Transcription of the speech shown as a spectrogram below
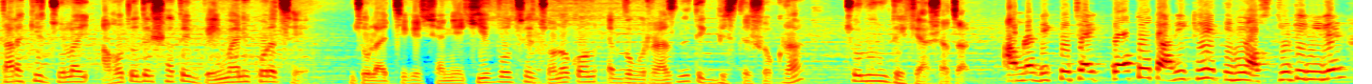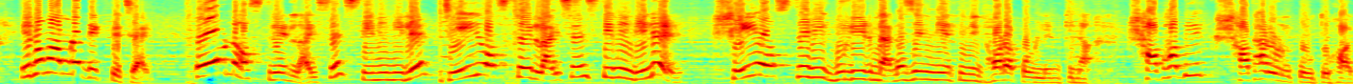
তারা কি জুলাই আহতদের সাথে বেইমানি করেছে? জুলাই চিকিৎসা নিয়ে কি বলছে জনগণ এবং রাজনৈতিক বিশ্লেষকরা? চলুন দেখে আসা যাক। আমরা দেখতে চাই কত তারিখে তিনি অস্ত্রটি নিলেন এবং আমরা দেখতে চাই কোন অস্ত্রের লাইসেন্স তিনি নিলেন? যেই অস্ত্রের লাইসেন্স তিনি নিলেন, সেই অস্ত্রেরই গুলির ম্যাগাজিন নিয়ে তিনি ধরা পড়লেন কিনা? স্বাভাবিক, সাধারণ কৌতূহল।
